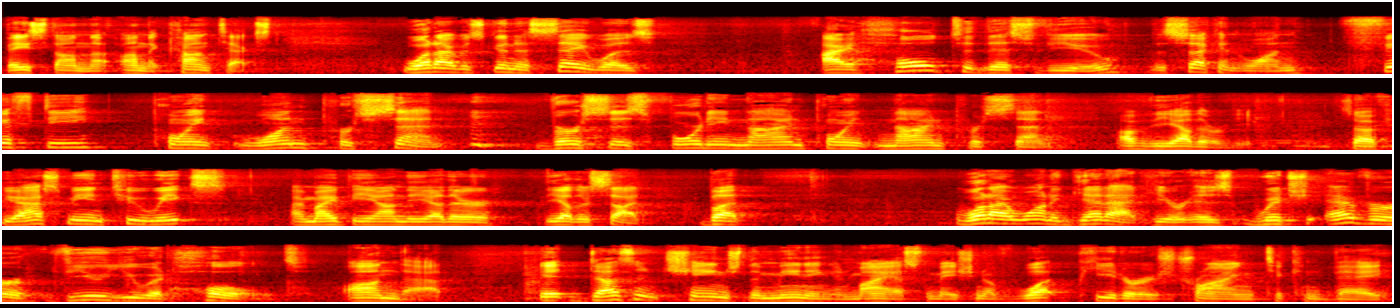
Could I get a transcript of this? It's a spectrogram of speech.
based on the, on the context. What I was going to say was, I hold to this view, the second one, 50.1% versus 49.9% of the other view. So if you ask me in two weeks, I might be on the other, the other side. But what I want to get at here is whichever view you would hold on that, it doesn't change the meaning, in my estimation, of what Peter is trying to convey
